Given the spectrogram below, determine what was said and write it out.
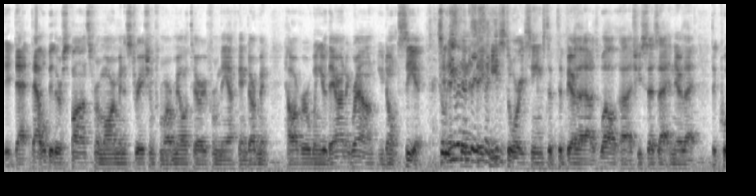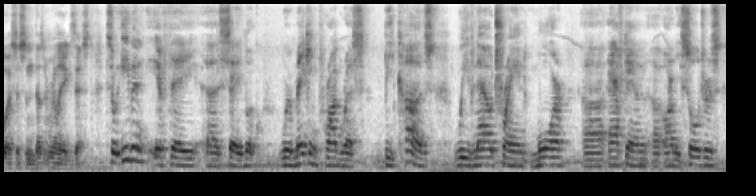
it, that that will be the response from our administration, from our military, from the Afghan government. However, when you're there on the ground, you don't see it. So and even this, if this AP story seems to, to bear that out as well. Uh, she says that in there that the quota system doesn't really exist. So even if they uh, say, look, we're making progress because we've now trained more uh, Afghan uh, army soldiers.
